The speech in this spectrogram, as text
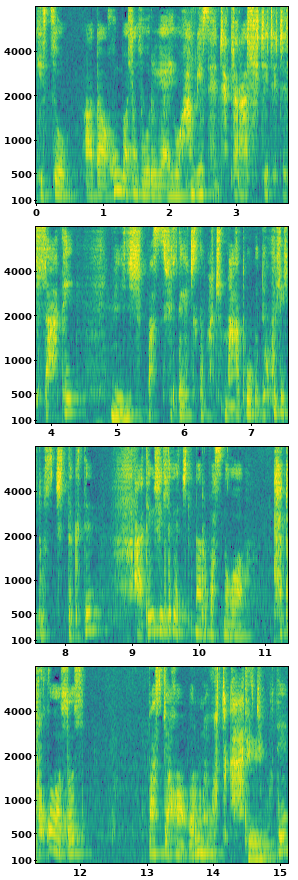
хэцүү. Одоо хүн болгон л өөрийгөө аюу хамгийн сайн чадлаараа л хичээж ажиллаа тий. Би ч бас шилдэг ажилтан болж магадгүй гэдэг хүлээлт үүсчдэг тий. А тэгээ шилдэг ажилтнаар бас нөгөө тодорхохгүй болвол бас жоохон урам нь ухарч гад ч юм уу тий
